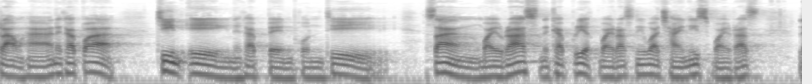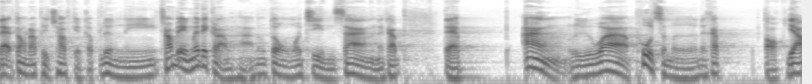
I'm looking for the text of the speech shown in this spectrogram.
กล่าวหานะครับว่าจีนเองนะครับเป็นผลที่สร้างไวรัสนะครับเรียกไวรัสนี้ว่า Chinese ไวรัสและต้องรับผิดชอบเกี่ยวกับเรื่องนี้ทรัมป์เองไม่ได้กล่าวหาตรงๆว่าจีนสร้างนะครับ แต่ อ้างหรือว่าพูดเสมอนะครับตอกย้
